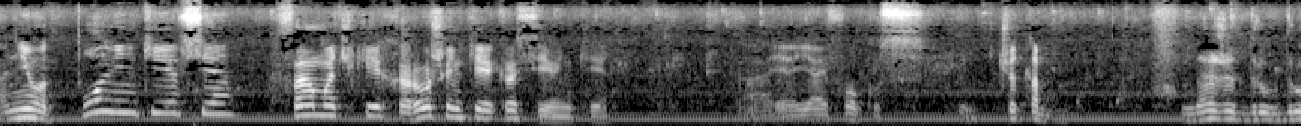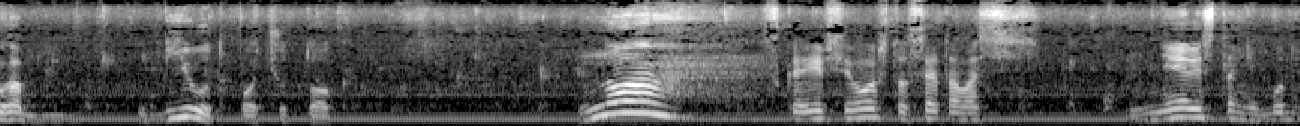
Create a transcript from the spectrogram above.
Они вот полненькие все, самочки, хорошенькие, красивенькие. Ай-яй-яй, фокус. Что-то даже друг друга бьют по чуток. Но, скорее всего, что с этого нереста не будет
